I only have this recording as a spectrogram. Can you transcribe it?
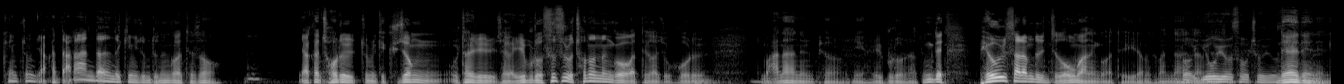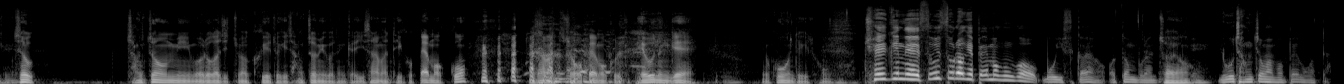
그냥 좀 약간 따라한다는 느낌이 좀 드는 것 같아서 약간 저를 좀 이렇게 규정 울타리를 제가 일부러 스스로 쳐놓는 것 같아가지고 그거를 음. 좀안 하는 편이에요 일부러라도 근데 배울 사람들은 진짜 너무 많은 것 같아요 일하면서 만나는 뭐 사람들 요 요소 저 요소 네네네 이렇게. 저 장점이 뭐 여러 가지 있지만 그게 되게 장점이거든요 그러니까 이 사람한테 이거 빼먹고 저 사람한테 저거 빼먹고 이렇게 배우는 게 그건 되게 좋은 거 최근에 쏠쏠하게 빼먹은 거 뭐 있을까요? 어떤 분한테? 저요? 예, 요 장점 한번 빼먹었다.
